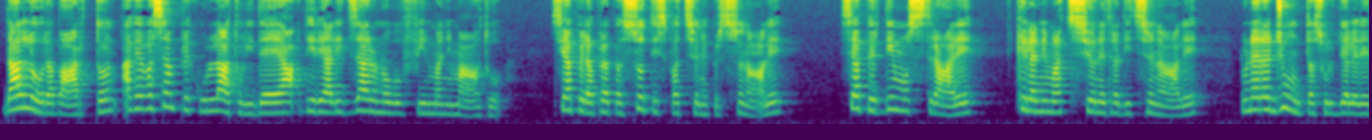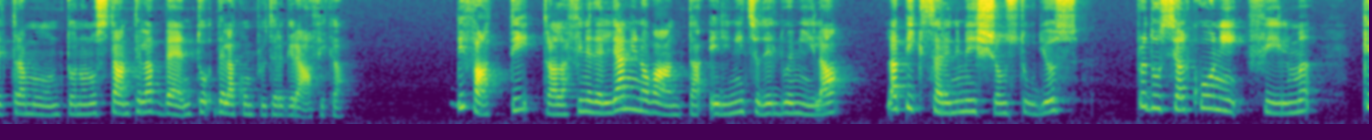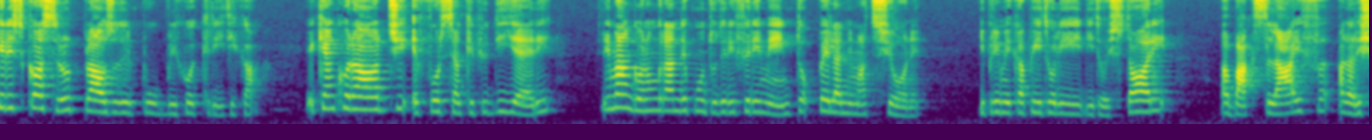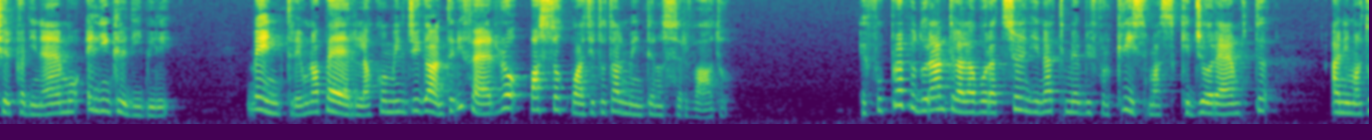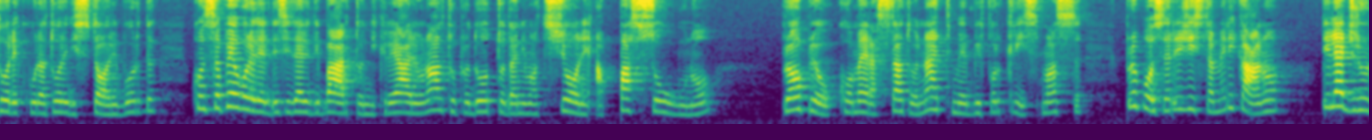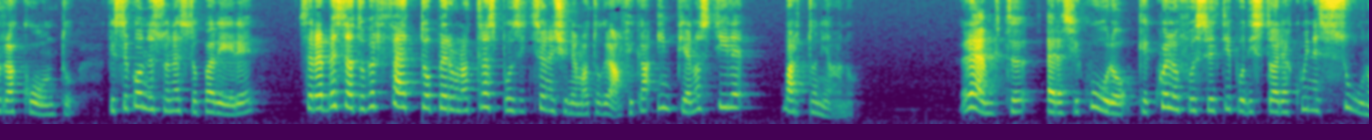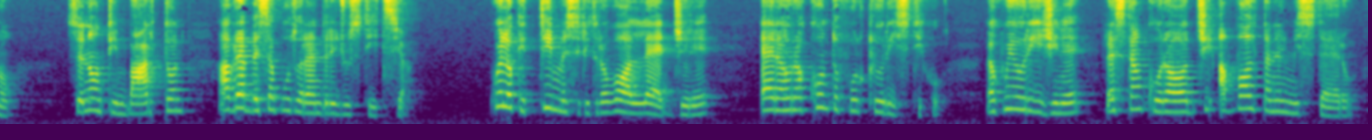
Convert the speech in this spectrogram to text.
Da allora Barton aveva sempre cullato l'idea di realizzare un nuovo film animato, sia per la propria soddisfazione personale, sia per dimostrare che l'animazione tradizionale non era giunta sul viale del tramonto nonostante l'avvento della computer grafica. Difatti, tra la fine degli anni 90 e l'inizio del 2000, la Pixar Animation Studios produsse alcuni film che riscossero il plauso del pubblico e critica e che ancora oggi, e forse anche più di ieri, rimangono un grande punto di riferimento per l'animazione. I primi capitoli di Toy Story, A Bug's Life, Alla ricerca di Nemo e Gli Incredibili, mentre una perla come il gigante di ferro passò quasi totalmente inosservato. E fu proprio durante la lavorazione di Nightmare Before Christmas che Joe Ranft, animatore e curatore di storyboard, consapevole del desiderio di Barton di creare un altro prodotto d'animazione a passo 1, proprio come era stato Nightmare Before Christmas, propose al regista americano di leggere un racconto che secondo il suo onesto parere sarebbe stato perfetto per una trasposizione cinematografica in pieno stile bartoniano. Rempt era sicuro che quello fosse il tipo di storia a cui nessuno, se non Tim Burton, avrebbe saputo rendere giustizia. Quello che Tim si ritrovò a leggere era un racconto folcloristico, la cui origine resta ancora oggi avvolta nel mistero,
